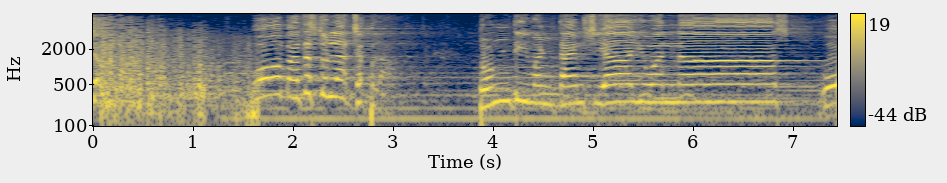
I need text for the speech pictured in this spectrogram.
చెప్పలా ఓ మతస్థుల్లా చెప్పలా ట్వంటీ వన్ టైమ్స్ యా యువన్నాస్ ఓ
